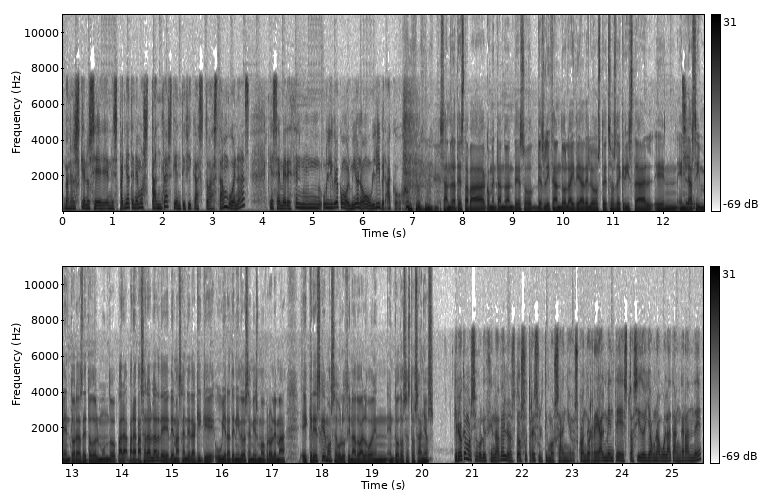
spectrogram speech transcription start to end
bueno, es que no sé, en España tenemos tantas científicas, todas tan buenas, que se merecen un, libro como el mío, no, un libraco. Sandra, te estaba comentando antes o deslizando la idea de los techos de cristal en, las inventoras de todo el mundo para, pasar a hablar de, más gente de aquí que hubiera tenido ese mismo problema. Eh, ¿Crees que hemos evolucionado algo en todos estos años? Creo que hemos evolucionado en los dos o tres últimos años, cuando realmente esto ha sido ya una bola tan grande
